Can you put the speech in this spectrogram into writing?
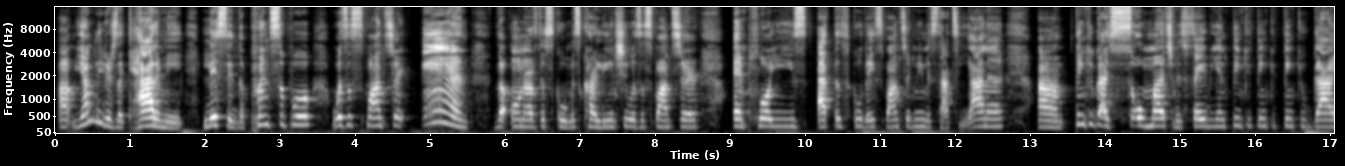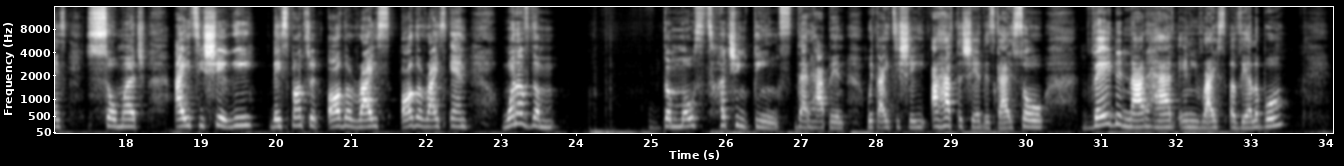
Um, Young Leaders Academy. Listen, the principal was a sponsor and the owner of the school, Miss Carlene, she was a sponsor. Employees at the school, they sponsored me, Miss Tatiana. Um, thank you guys so much, Miss Fabian. Thank you, thank you, thank you guys so much. IT Cherie, they sponsored all the rice, all the rice. And one of the the most touching things that happened with IT Cherie, I have to share this, guys. So they did not have any rice available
